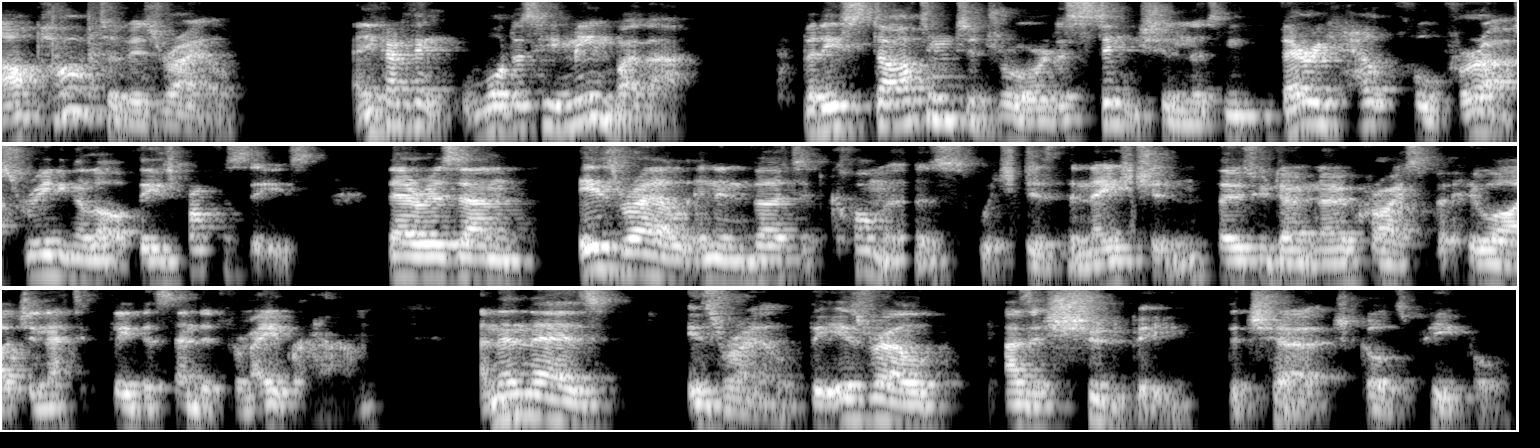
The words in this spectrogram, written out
are part of Israel. And you kind of think, what does he mean by that? But he's starting to draw a distinction that's very helpful for us reading a lot of these prophecies. There is um, Israel in inverted commas, which is the nation, those who don't know Christ but who are genetically descended from Abraham. And then there's Israel, the Israel as it should be, the church, God's people.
